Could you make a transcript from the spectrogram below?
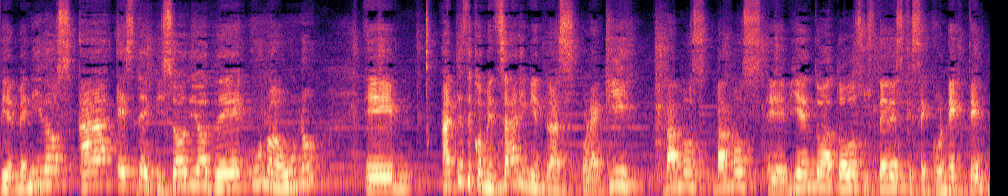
Bienvenidos a este episodio de Uno a Uno. Eh, antes de comenzar y mientras por aquí vamos, vamos eh, viendo a todos ustedes que se conecten,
